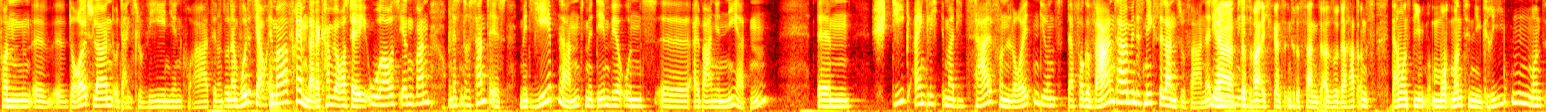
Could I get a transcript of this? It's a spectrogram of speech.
von äh, Deutschland und dann Slowenien, Kroatien und so. Und dann wurde es ja auch immer fremder. Da kamen wir auch aus der EU raus irgendwann. Und das Interessante ist, mit jedem Land, mit dem wir uns äh, Albanien näherten, ähm, stieg eigentlich immer die Zahl von Leuten, die uns davor gewarnt haben, in das nächste Land zu fahren. Ne? ja, das war echt ganz interessant. Also da hat uns, da haben uns die Mo Montenegriden, Mont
